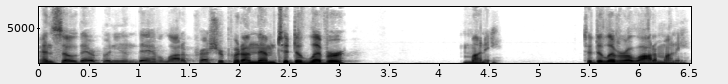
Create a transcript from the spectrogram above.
And so they're putting they have a lot of pressure put on them to deliver money to deliver a lot of money.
